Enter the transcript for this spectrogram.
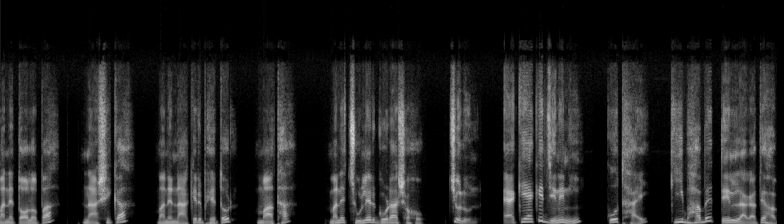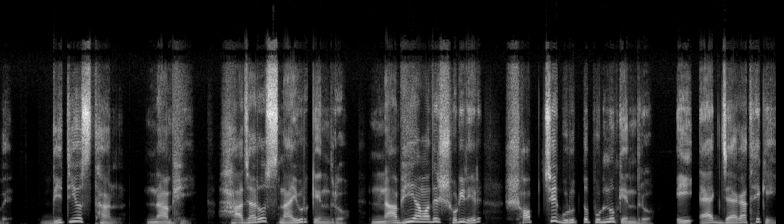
মানে তলপা, নাসিকা মানে নাকের ভেতর, মাথা মানে চুলের গোড়া সহ। চলুন, একে একে জেনে নি কোথায় কীভাবে তেল লাগাতে হবে। দ্বিতীয় স্থান, নাভি। হাজারো স্নায়ুর কেন্দ্র। নাভি আমাদের শরীরের সবচেয়ে গুরুত্বপূর্ণ কেন্দ্র। এই এক জায়গা থেকেই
